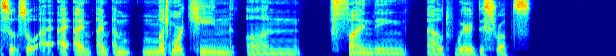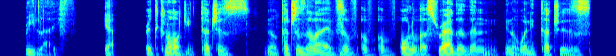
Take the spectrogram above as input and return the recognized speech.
So so I, I'm I'm I'm much more keen on finding out where it disrupts real life. Yeah, where technology touches you know touches the lives of, of of all of us rather than you know when it touches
